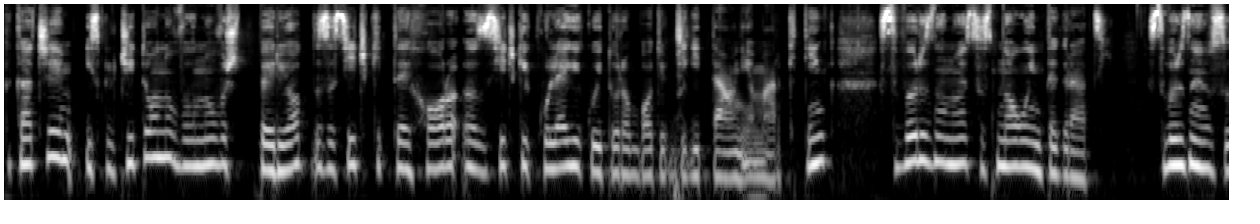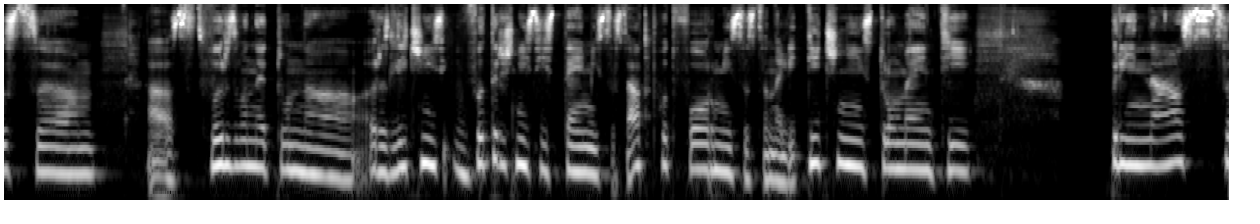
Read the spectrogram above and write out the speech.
Така че изключително вълнуващ период за всичките хора, за всички колеги, които работят в дигиталния маркетинг. Свързано е с много интеграции свързано с а, а, свързването на различни вътрешни системи, с ад платформи, с аналитични инструменти. При нас,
